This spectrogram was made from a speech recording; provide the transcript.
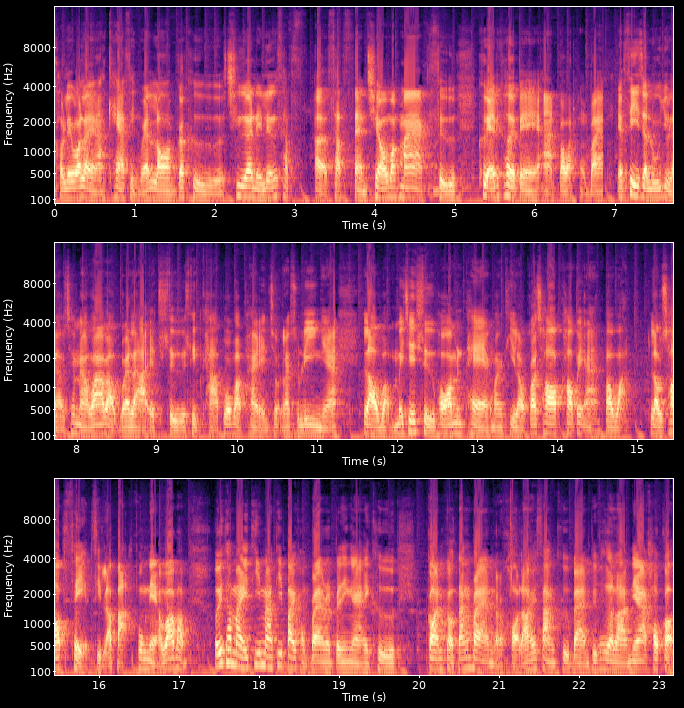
เขาเรียกว่าอะไรนะ แคร์สิ่งแวดล้อมก็คือเชื่อในเรื่อง เอ่อ substantial มากๆ ซื้อคือเอสเคยไปอ่านประวัติของแบรนด์ FC จะรู้อยู่แล้วใช่ไหมว่าแบบเวลาเอสซื้อสินค้าพวกแบบ high end luxury อย่างเงี้ยเราแบบไม่ใช่ซื้อเพราะว่ามันแพงบางทีเราก็ชอบเข้าไปอ่านประวัติ เราชอบเสพศิลปะ พวกเนี้ยว่าแบบเอ้ยทำไมที่มาที่ไปของแบรนด์มันเป็นยังไง คือ ก่อนก่อตั้งแบรนด์เดี๋ยวขอเล่าให้ฟังคือแบรนด์พิพัฒนาเนี่ยเขาก่อ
